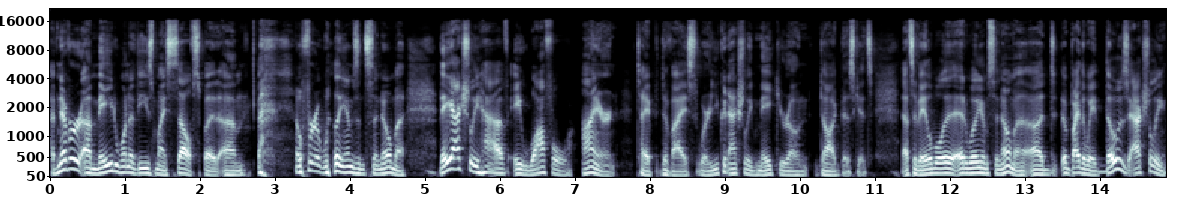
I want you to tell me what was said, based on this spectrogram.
I've never uh, made one of these myself, but um, over at Williams and Sonoma, they actually have a waffle iron type device where you can actually make your own dog biscuits. That's available at Williams Sonoma. Uh, d- by the way, those actually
